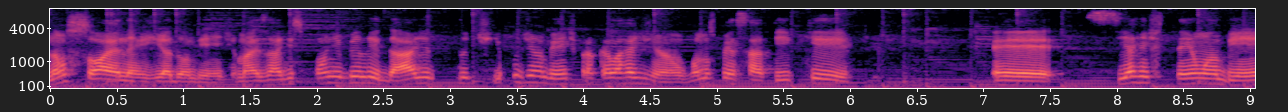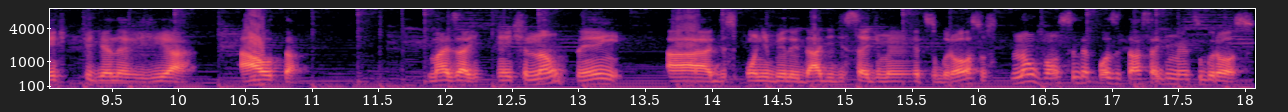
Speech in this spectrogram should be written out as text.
não só a energia do ambiente, mas a disponibilidade do tipo de ambiente para aquela região. Vamos pensar aqui que é, se a gente tem um ambiente de energia alta, mas a gente não tem a disponibilidade de sedimentos grossos, não vão se depositar sedimentos grossos,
